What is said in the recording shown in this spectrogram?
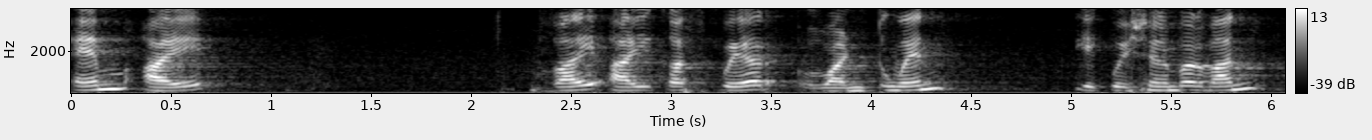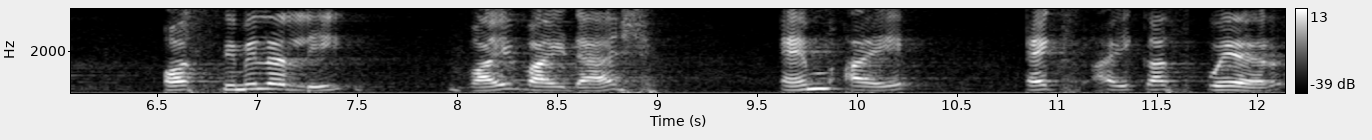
M I Y I का स्क्वायर वन टू एन ये क्वेश्चन नंबर वन और similarly Y Y dash M I X I का square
